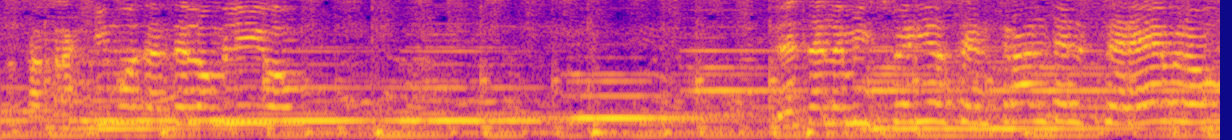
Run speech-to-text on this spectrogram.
nos atrajimos desde el ombligo, desde el hemisferio central del cerebro,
